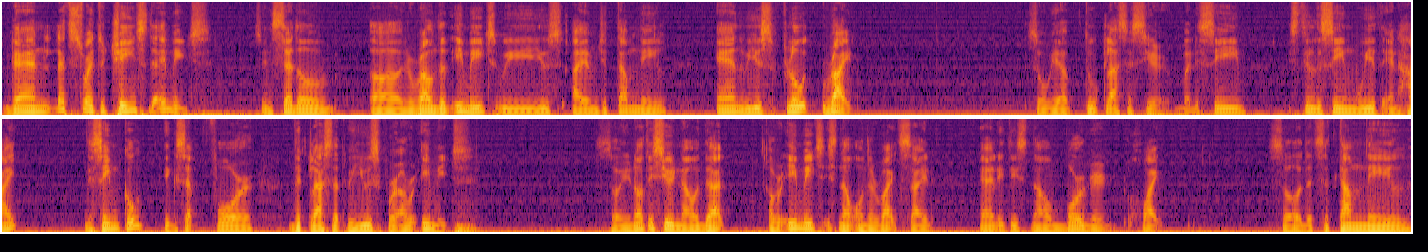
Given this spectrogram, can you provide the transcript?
Then let's try to change the image. So instead of uh, the rounded image, we use IMG thumbnail and we use float right. So we have two classes here, but the same, still the same width and height, the same code except for the class that we use for our image. So you notice here now that our image is now on the right side and it is now bordered white. So that's the thumbnail,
